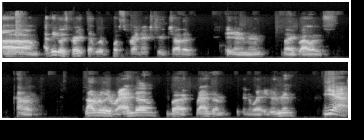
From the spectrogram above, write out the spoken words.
Um, I think it was great that we were posted right next to each other. You know what I mean? Like that was kind of not really random, but random in a way. You know what I mean? Yeah,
